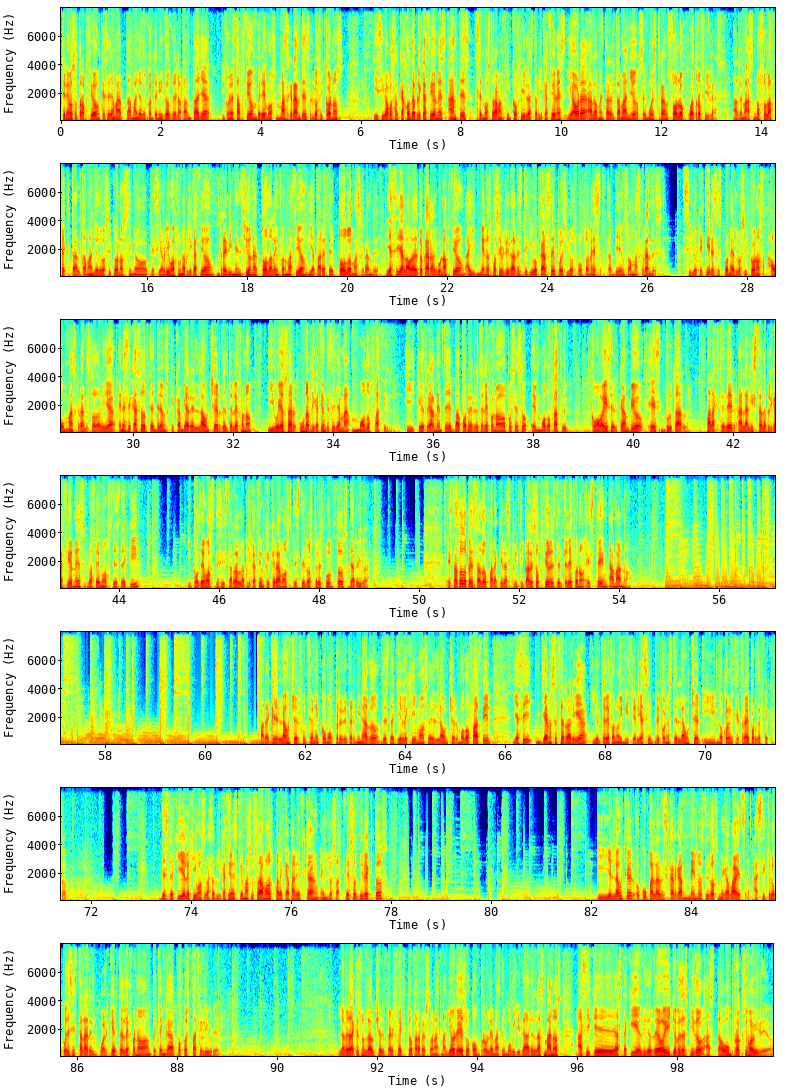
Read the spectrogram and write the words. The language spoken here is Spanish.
Tenemos otra opción que se llama tamaño del contenido de la pantalla y con esta opción veremos más grandes los iconos y si vamos al cajón de aplicaciones, antes se mostraban 5 filas de aplicaciones y ahora al aumentar el tamaño se muestran solo 4 filas. Además no solo afecta al tamaño de los iconos, sino que si abrimos una aplicación redimensiona toda la información y aparece todo más grande. Y así a la hora de tocar alguna opción hay menos posibilidades de equivocarse pues los botones también son más grandes. Si lo que quieres es poner los iconos aún más grandes todavía, en ese caso tendremos que cambiar el launcher del teléfono y voy a usar una aplicación que se llama Modo Fácil y que realmente va a poner el teléfono pues eso en modo fácil. Como veis el cambio es brutal. Para acceder a la lista de aplicaciones lo hacemos desde aquí y podemos desinstalar la aplicación que queramos desde los tres puntos de arriba. Está todo pensado para que las principales opciones del teléfono estén a mano. Para que el launcher funcione como predeterminado, desde aquí elegimos el launcher modo fácil y así ya no se cerraría y el teléfono iniciaría siempre con este launcher y no con el que trae por defecto. Desde aquí elegimos las aplicaciones que más usamos para que aparezcan en los accesos directos. Y el launcher ocupa la descarga menos de 2 MB, así que lo puedes instalar en cualquier teléfono aunque tenga poco espacio libre. La verdad que es un launcher perfecto para personas mayores o con problemas de movilidad en las manos, así que hasta aquí el vídeo de hoy, yo me despido. Hasta un próximo vídeo.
